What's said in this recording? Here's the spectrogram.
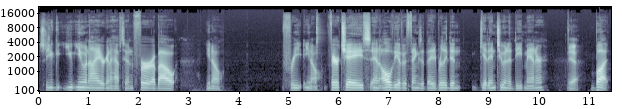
So you you you and I are going to have to infer about, you know, free, you know, fair chase and all the other things that they really didn't get into in a deep manner. yeah. But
